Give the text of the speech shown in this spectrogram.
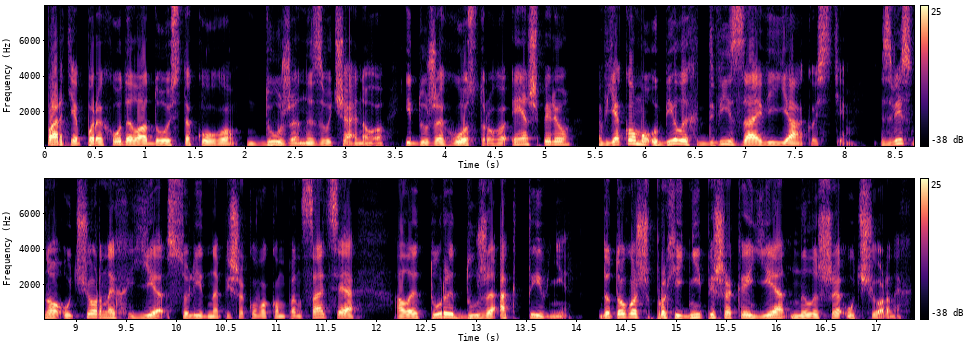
Партія переходила до ось такого дуже незвичайного і дуже гострого еншпілю, в якому у білих дві зайві якості. Звісно, у чорних є солідна пішакова компенсація, але тури дуже активні. До того ж, прохідні пішаки є не лише у чорних.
